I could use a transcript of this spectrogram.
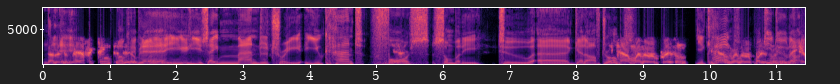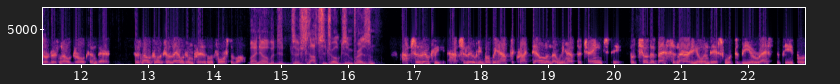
That is the perfect thing to okay, do. But, uh, you, you, say mandatory. You can't force yeah. somebody to uh, get off drugs. You can when they're in prison. You, can. you can when they're in prison. what. Do you do? make sure there's no drugs in there. There's no drugs allowed in prison, first of all. I know, but there's lots of drugs in prison. Absolutely, absolutely. But we have to crack down on that. We have to change things. But so the best scenario in this would to be arrest the people,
